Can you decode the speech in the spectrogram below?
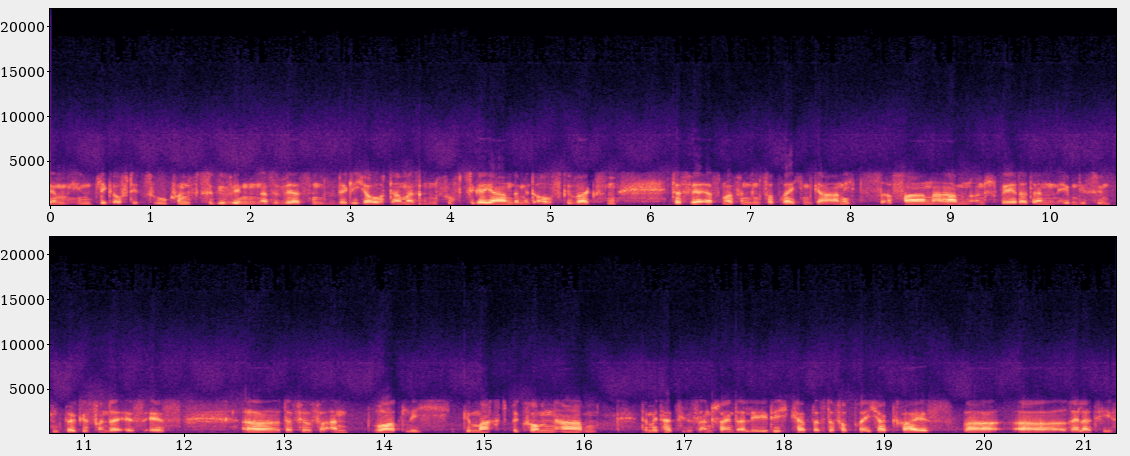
im Hinblick auf die Zukunft zu gewinnen. Also wir sind wirklich auch damals in den 50er Jahren damit aufgewachsen, dass wir erstmal von den Verbrechen gar nichts erfahren haben und später dann eben die Sündenböcke von der SS äh, dafür verantwortlich gemacht bekommen haben, damit hat sich das anscheinend erledigt gehabt. Also der Verbrecherkreis war äh, relativ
